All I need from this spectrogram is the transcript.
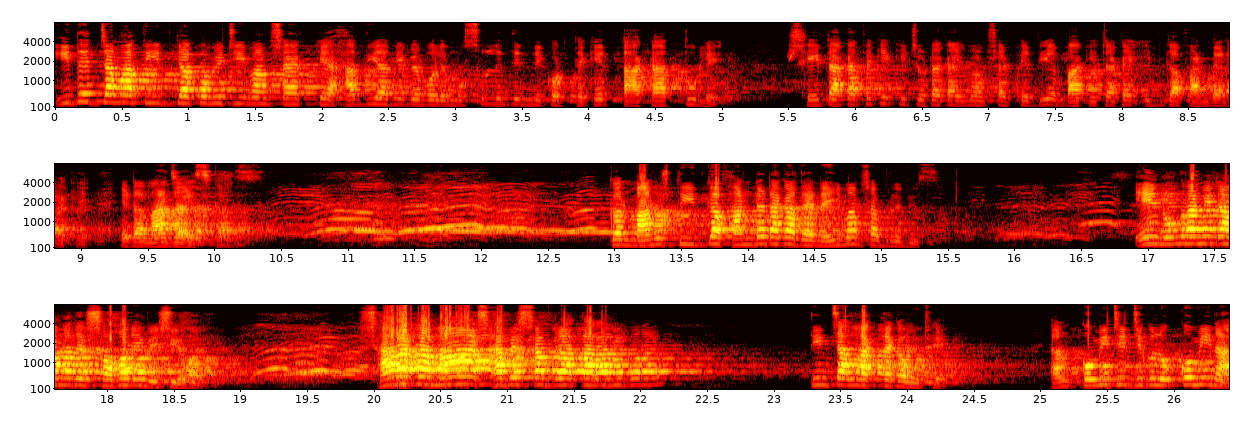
ঈদের জামাত ঈদগাহ কমিটি ইমাম সাহেবকে হাদিয়া দিবে বলে মুসল্লিদের নিকট থেকে টাকা তুলে, সেই টাকা থেকে কিছু টাকা ইমাম সাহেবকে দিয়ে বাকি টাকা ঈদগাহ ফান্ডে রাখে। এটা না যায় কাজ। কারণ মানুষ তো ঈদগাহ ফান্ডে টাকা দেয় না, ইমাম সাহেব দিস এই নোংরামিটা আমাদের শহরে বেশি হয়। সারাটা মাস হাবের সাবরা তারাবি পড়ায়, তিন চার লাখ টাকা উঠে। এখন কমিটির যেগুলো কমি না,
